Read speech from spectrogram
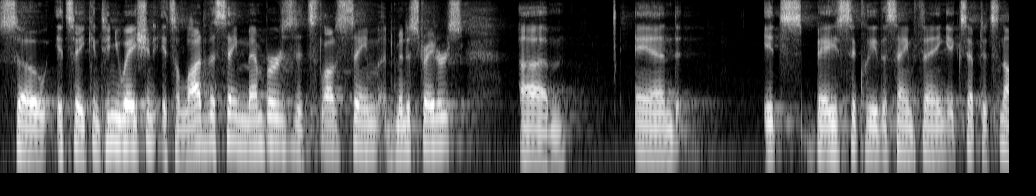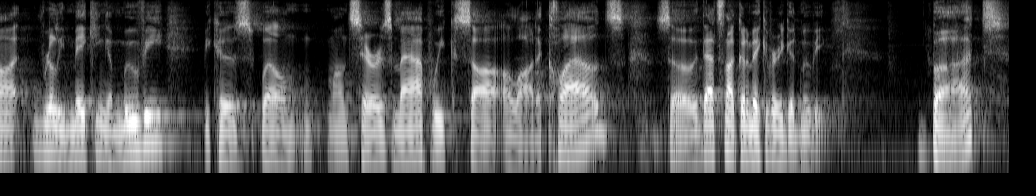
So it's a continuation. It's a lot of the same members, it's a lot of the same administrators. Um, and it's basically the same thing, except it's not really making a movie because, well, on Sarah's map, we saw a lot of clouds. So that's not going to make a very good movie. But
